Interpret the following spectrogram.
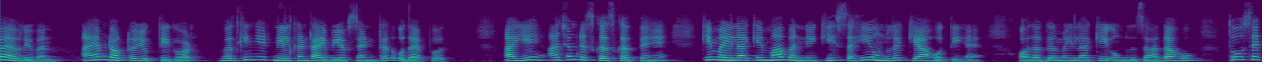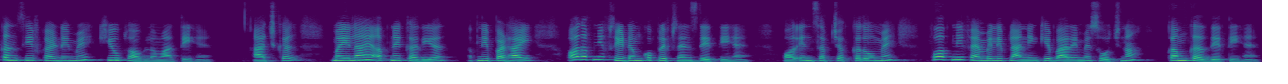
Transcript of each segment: everyone. I am Dr. Yukti Gaur, working at Neelkanth IVF Center, Udaipur आइए आज हम discuss करते हैं कि महिला के माँ बनने की सही उम्र क्या होती है और अगर महिला की उम्र ज़्यादा हो तो उसे कंसीव करने में क्यों प्रॉब्लम आती है आजकल महिलाएँ अपने करियर अपनी पढ़ाई और अपनी फ्रीडम को प्रेफरेंस देती हैं और इन सब चक्करों में वो अपनी फैमिली प्लानिंग के बारे में सोचना कम कर देती हैं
